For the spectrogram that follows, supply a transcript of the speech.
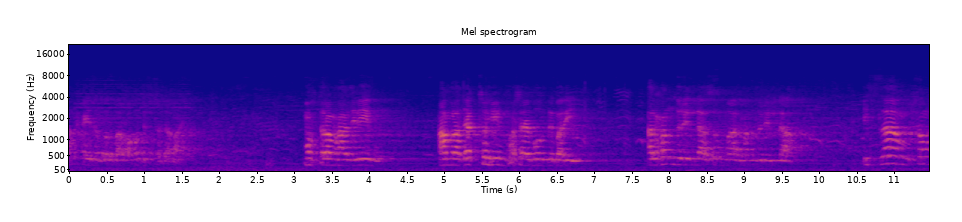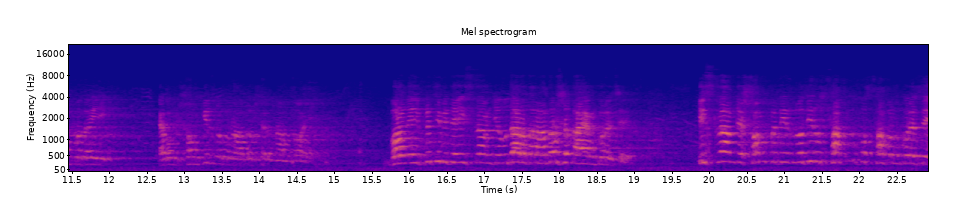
আখ্যায়িত করবার অপচেষ্টা চালায় মোহতারাম হাজিরিন, আমরা ব্যর্থহীন ভাষায় বলতে পারি আলহামদুলিল্লাহ, সুম্মা আলহামদুলিল্লাহ। ইসলাম সাম্প্রদায়িক এবং সংকীর্ণ কোন আদর্শের নাম নয়। বরং এই পৃথিবীতে ইসলাম যে উদারতার আদর্শ কায়েম করেছে, ইসলাম যে সম্প্রীতির নদীর উপস্থাপন করেছে,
